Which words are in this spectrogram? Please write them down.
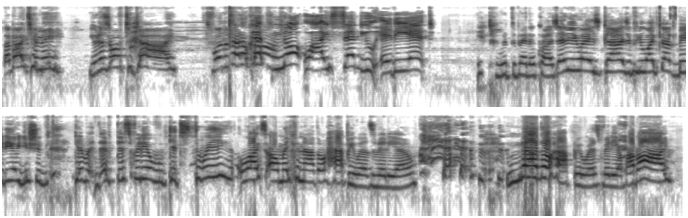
Bye, bye, Timmy. You deserve to die. It's for the battle that's cause. not what I said, you idiot. with the metal claws. Anyways, guys, if you like that video, you should give it. If this video gets three likes, I'll make another Happy Wheels video. another Happy Wheels video. Bye bye.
